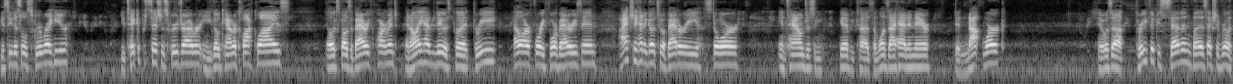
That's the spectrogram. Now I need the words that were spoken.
You see this little screw right here? You take a precision screwdriver and you go counterclockwise. It'll expose the battery compartment, and all you have to do is put three LR44 batteries in. I actually had to go to a battery store in town just to get it because the ones I had in there did not work. It was a 357, but it's actually really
